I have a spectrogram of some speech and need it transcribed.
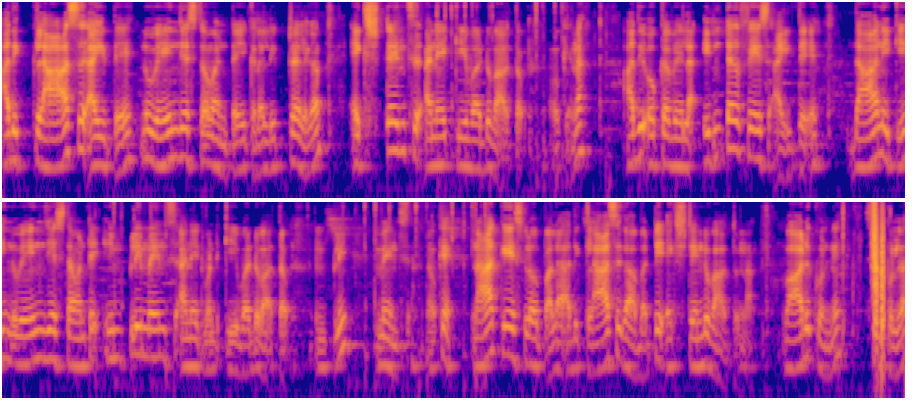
అది క్లాస్ అయితే నువ్వేం చేస్తావు అంటే ఇక్కడ లిటరల్గా ఎక్స్టెన్స్ అనే కీవర్డ్ వాడతావు. ఓకేనా? అది ఒకవేళ ఇంటర్ఫేస్ అయితే దానికి నువ్వేం చేస్తావంటే ఇంప్లిమెంట్స్ అనేటువంటి కీవర్డ్ వాడతావు. ఇంప్లిమెంట్స్ ఓకే? నా కేస్ లోపల అది క్లాస్ కాబట్టి ఎక్స్టెండ్ వాడుతున్నా. వాడుకుని సింపుల్గా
